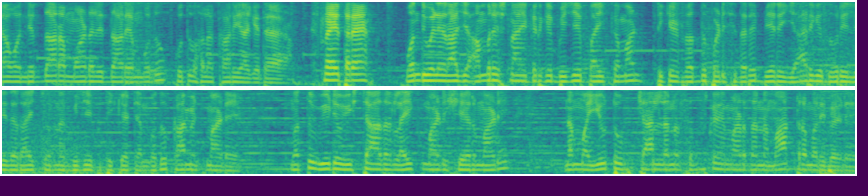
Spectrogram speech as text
ಯಾವ ನಿರ್ಧಾರ ಮಾಡಲಿದ್ದಾರೆ ಎಂಬುದು ಕುತೂಹಲಕಾರಿಯಾಗಿದೆ. ಸ್ನೇಹಿತರೆ, ಒಂದು ವೇಳೆ ರಾಜ ಅಮರೇಶ್ ನಾಯಕರಿಗೆ ಬಿಜೆಪಿ ಹೈಕಮಾಂಡ್ ಟಿಕೆಟ್ ರದ್ದುಪಡಿಸಿದರೆ ಬೇರೆ ಯಾರಿಗೆ ದೊರೆಯಲಿದೆ ರಾಯಚೂರಿನ ಬಿಜೆಪಿ ಟಿಕೆಟ್ ಎಂಬುದು ಕಾಮೆಂಟ್ ಮಾಡಿ. ಮತ್ತು ವಿಡಿಯೋ ಇಷ್ಟ ಆದರೆ ಲೈಕ್ ಮಾಡಿ, ಶೇರ್ ಮಾಡಿ. ನಮ್ಮ ಯೂಟ್ಯೂಬ್ ಚಾನಲನ್ನು ಸಬ್ಸ್ಕ್ರೈಬ್ ಮಾಡೋದನ್ನು ಮಾತ್ರ ಮರಿಬೇಡಿ.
